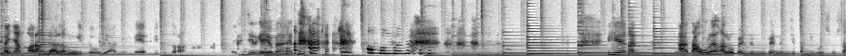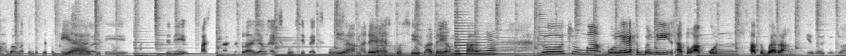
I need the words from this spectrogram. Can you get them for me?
banyak orang dalam gitu di animate gitu serang anjir gaya banget. Sombong banget. Iya kan. Ah, tahu lah kalau fandom fandom Jepang juga susah banget untuk ditembus Iya, ya gitu. sih? Jadi pasti ada lah yang eksklusif eksklusif Iya, gitu. ada yang eksklusif, ada yang misalnya lu cuma boleh beli satu akun satu barang gitu juga.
